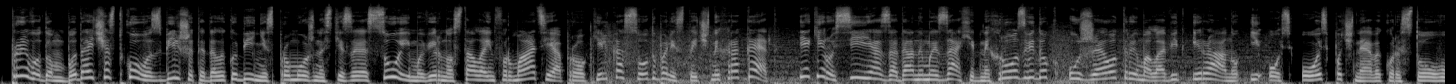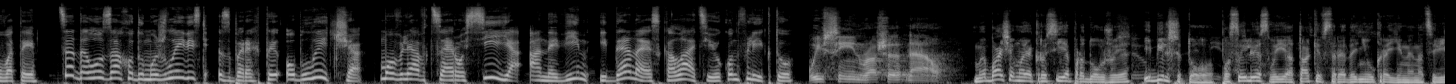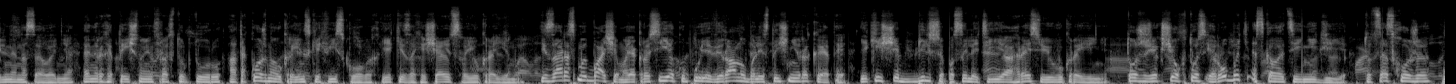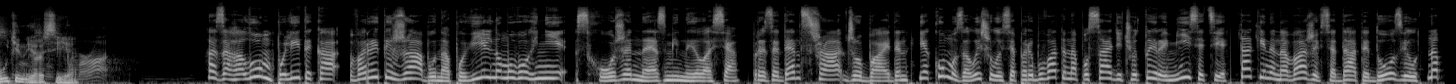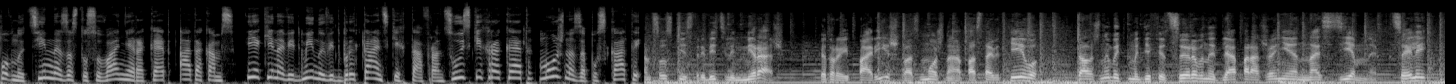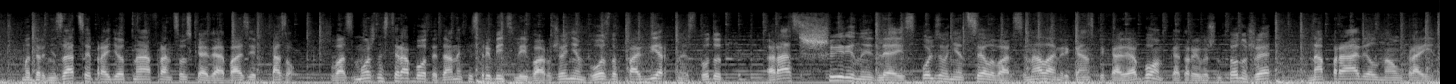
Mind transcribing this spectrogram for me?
Приводом бодай частково збільшити далекобійні спроможності ЗСУ, ймовірно, стала інформація про кількасот балістичних ракет, які Росія, за даними західних розвідок, уже отримала від Ірану і ось ось почне використовувати. Це дало заходу можливість зберегти обличчя. Мовляв, це Росія, а не він іде на ескалацію конфлікту. We've seen Russia now Ми бачимо, як Росія продовжує і більше того, посилює свої атаки всередині України на цивільне населення, енергетичну інфраструктуру, а також на українських військових, які захищають свою країну. І зараз ми бачимо, як Росія купує в Ірану балістичні ракети, які ще більше посилять її агресію в Україні. Тож, якщо хтось і робить ескалаційні дії, то це схоже Путін і Росія. А загалом політика варити жабу на повільному вогні схоже не змінилася. Президент США Джо Байден, якому залишилося перебувати на посаді 4 місяці, так і не наважився дати дозвіл на повноцінне застосування ракет Атакамс, які на відміну від британських та французьких ракет можна запускати Французские истребители «Мираж», которые Париж, возможно, поставит Киеву, должны быть модифицированы для поражения наземных целей. Модернизация пройдет на французской авиабазе «Казол». Возможности работы данных истребителей вооружением воздух-поверхность будут расширены для использования целого арсенала американских авиабомб, которые Вашингтон уже направил на Украину.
